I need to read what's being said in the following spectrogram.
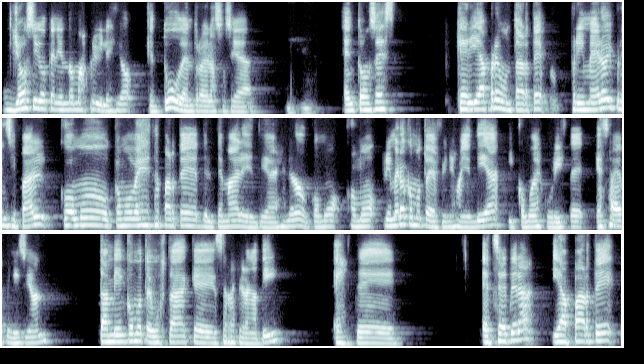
yo sigo teniendo más privilegio que tú dentro de la sociedad. Entonces, quería preguntarte, primero y principal, ¿cómo, cómo ves esta parte del tema de la identidad de género? ¿Cómo, cómo, primero, ¿cómo te defines hoy en día y cómo descubriste esa definición? También, ¿cómo te gusta que se refieran a ti? Este, etcétera. Y aparte,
